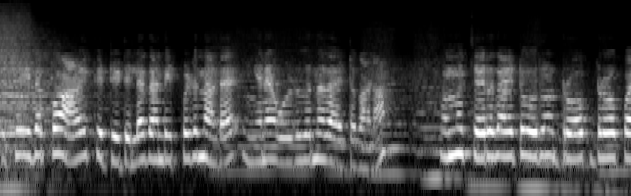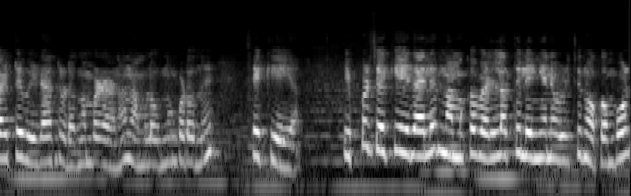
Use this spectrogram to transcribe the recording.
പക്ഷേ ഇതിപ്പോൾ ആഴി കിട്ടിയിട്ടില്ല. അതുകൊണ്ട് ഇപ്പോഴും നട ഇങ്ങനെ ഒഴുകുന്നതായിട്ട് കാണാം. ഒന്ന് ചെറുതായിട്ട് ഒരു ഡ്രോപ്പ് ഡ്രോപ്പായിട്ട് വീഴാൻ തുടങ്ങുമ്പോഴാണ് നമ്മൾ ഒന്നും കൂടെ ഒന്ന് ചെക്ക് ചെയ്യാം. ഇപ്പോൾ ചെക്ക് ചെയ്താലും നമുക്ക് വെള്ളത്തിൽ ഇങ്ങനെ ഒഴിച്ച് നോക്കുമ്പോൾ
